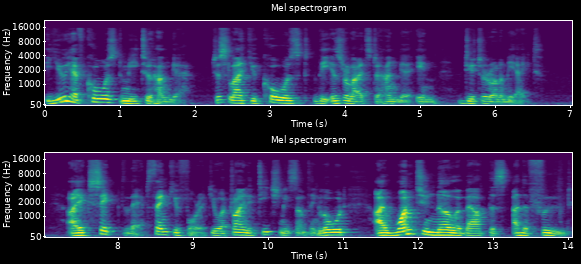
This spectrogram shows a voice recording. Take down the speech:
you have caused me to hunger, just like you caused the Israelites to hunger in Deuteronomy 8. I accept that. Thank you for it. You are trying to teach me something. Lord, I want to know about this other food.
